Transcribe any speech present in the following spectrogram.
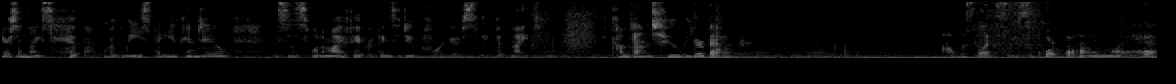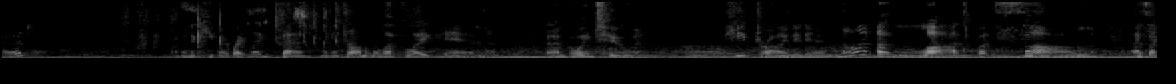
Here's a nice hip release that you can do. This is one of my favorite things to do before I go to sleep at night. Come down to your back. I'll just like some support behind my head. I'm gonna keep my right leg bent. I'm gonna draw my left leg in and I'm going to keep drawing it in. Not a lot, but some as I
